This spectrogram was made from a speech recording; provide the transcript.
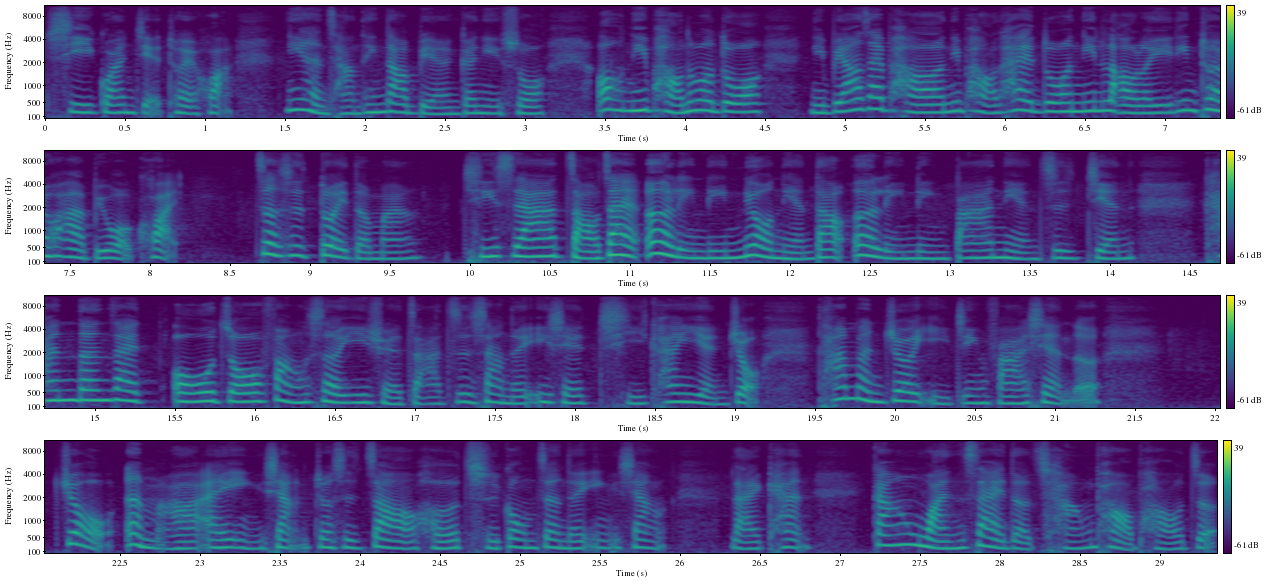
膝关节退化？你很常听到别人跟你说：“哦，你跑那么多，你不要再跑了，你跑太多，你老了一定退化的比我快。”这是对的吗？其实啊，早在二零零六年到二零零八年之间。刊登在欧洲放射医学杂志上的一些期刊研究，他们就已经发现了，就 MRI 影像，就是照核磁共振的影像来看，刚完赛的长跑跑者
